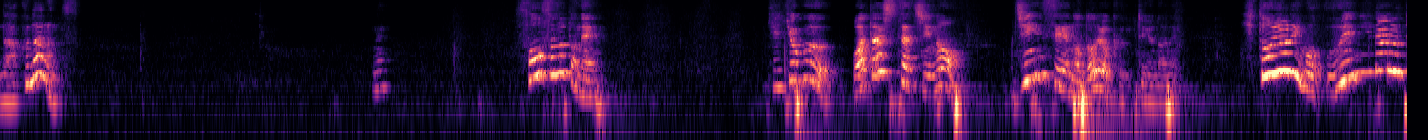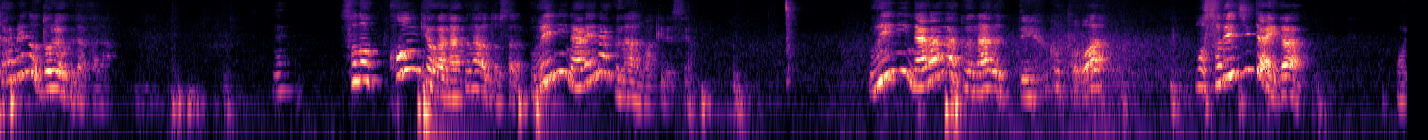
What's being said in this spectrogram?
なくなるんです。ね、そうするとね結局私たちの人生の努力っていうのはね人よりも上になるための努力だから、ね、その根拠がなくなるとしたら上になれなくなるわけですよ。上にならなくなるっていうことはもうそれ自体がもう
